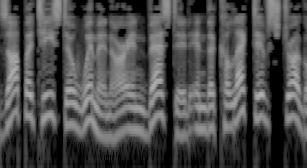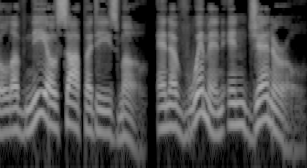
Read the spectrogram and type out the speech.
Zapatista women are invested in the collective struggle of Neozapatismo, and of women in general.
